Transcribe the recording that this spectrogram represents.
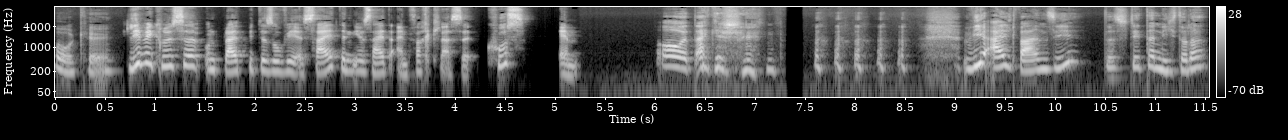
Okay. Liebe Grüße und bleibt bitte so, wie ihr seid, denn ihr seid einfach klasse. Kuss M. Oh, danke schön. wie alt waren Sie? Das steht da nicht, oder?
